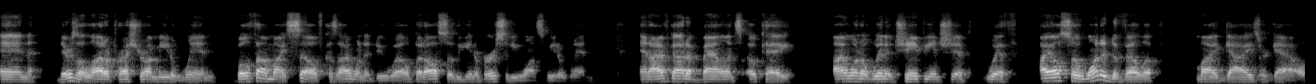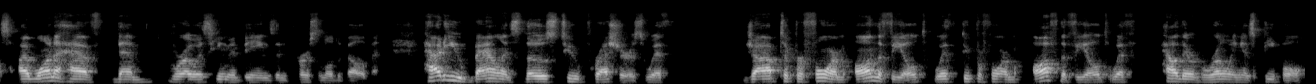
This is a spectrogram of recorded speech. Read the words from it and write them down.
and there's a lot of pressure on me to win both on myself because i want to do well but also the university wants me to win. And i've got to balance okay i want to win a championship with i also want to develop my guys or gals. I want to have them grow as human beings in personal development. How do you balance those two pressures with job to perform on the field with to perform off the field with how they're growing as people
